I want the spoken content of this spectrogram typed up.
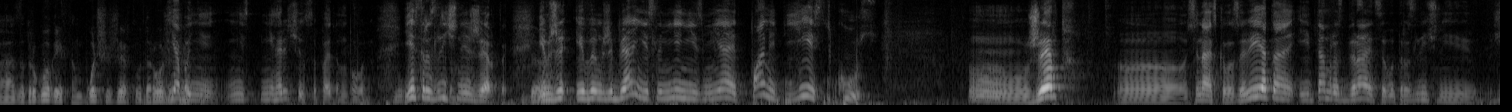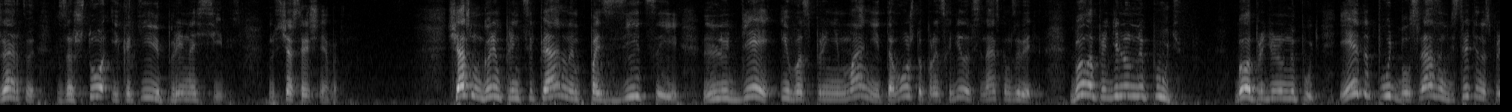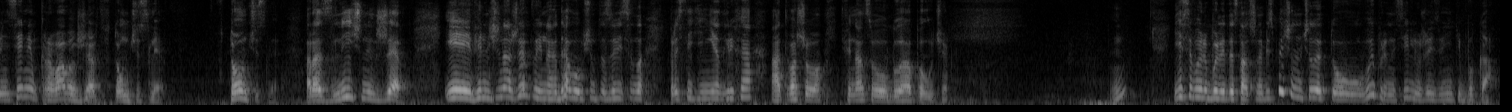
а за другой грех там больше жертву, дороже. Я бы жертву. не, не, не горячился по этому поводу. Ну, Есть различные жертвы. да. И в, и в МЖБ, если мне не изменяет память, есть курс жертв э, Синайского завета, и там разбираются вот различные жертвы, за что и какие приносились. Но сейчас речь не об этом. Сейчас мы говорим принципиальной позиции людей и воспринимании того, что происходило в Синайском завете. Был определенный путь. Был определенный путь. И этот путь был связан действительно с принесением кровавых жертв в том числе. В том числе. Различных жертв. И величина жертвы иногда, в общем-то, зависела, простите, не от греха, а от вашего финансового благополучия. Если вы были достаточно обеспеченным человек, то вы приносили уже, извините, быка.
